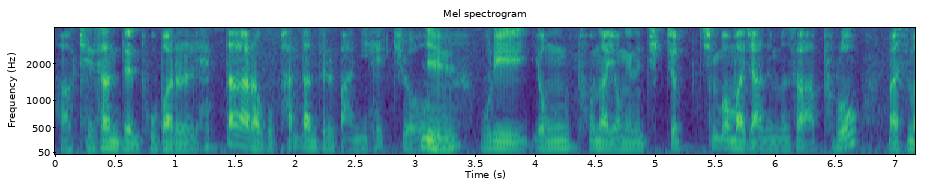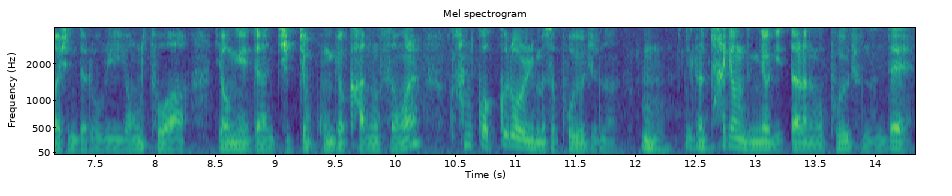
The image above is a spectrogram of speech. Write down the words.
아, 계산된 도발을 했다라고 판단들을 많이 했죠. 예. 우리 영토나 영해는 직접 침범하지 않으면서 앞으로 말씀하신 대로 우리 영토와 영해에 대한 직접 공격 가능성을 한껏 끌어올리면서 보여주는 음. 이런 타격 능력이 있다라는 걸 보여줬는데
